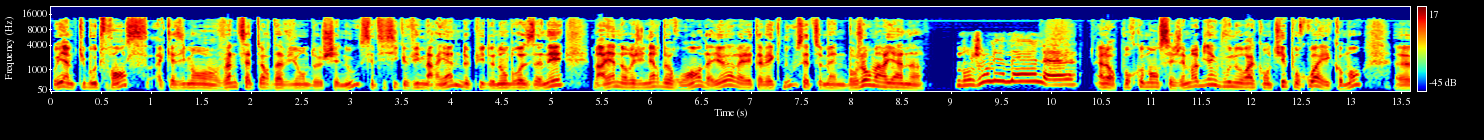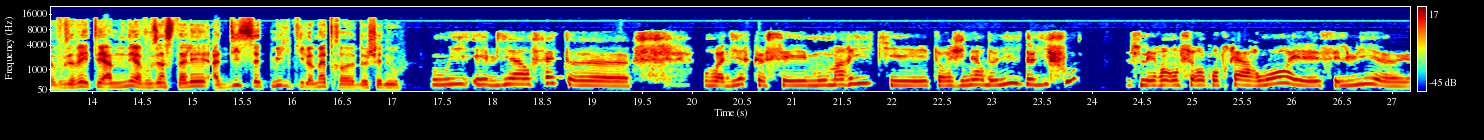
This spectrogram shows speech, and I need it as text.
Oui, un petit bout de France, à quasiment 27 heures d'avion de chez nous. C'est ici que vit Marianne depuis de nombreuses années. Marianne, originaire de Rouen d'ailleurs, elle est avec nous cette semaine. Bonjour Marianne. Bonjour Lionel. Alors pour commencer, j'aimerais bien que vous nous racontiez pourquoi et comment euh, vous avez été amené à vous installer à 17 000 kilomètres de chez nous. Oui, eh bien en fait, euh, on va dire que c'est mon mari qui est originaire de l'île de Lifou. Je l'ai, on s'est rencontrés à Rouen et c'est lui euh,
